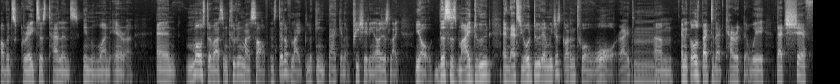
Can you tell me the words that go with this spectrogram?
of its greatest talents in one era. And most of us, including myself, instead of like looking back and appreciating, I was just like, yo, this is my dude and that's your dude. And we just got into a war, right? Mm. Um, and it goes back to that character where that chef,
